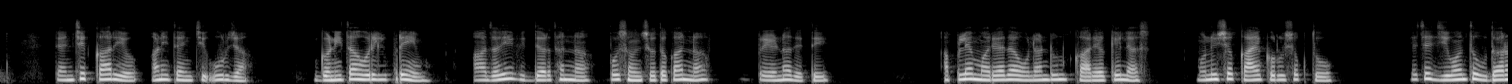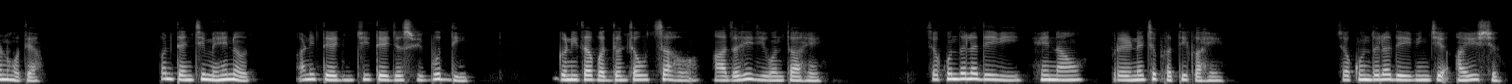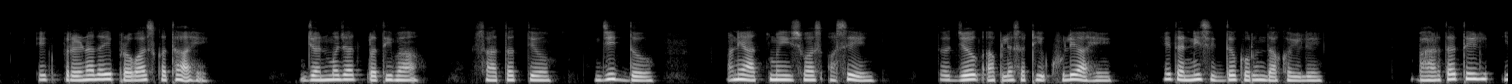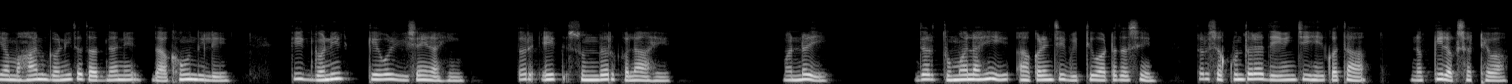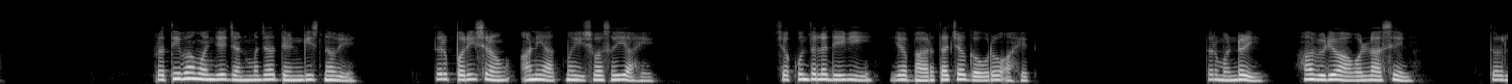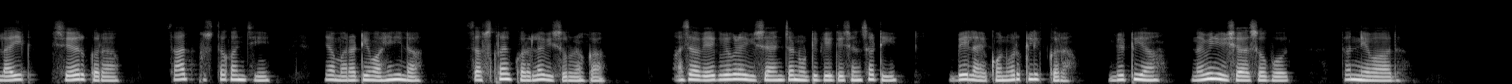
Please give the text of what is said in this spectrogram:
त्यांचे कार्य आणि त्यांची ऊर्जा गणितावरील प्रेम आजही विद्यार्थ्यांना व संशोधकांना प्रेरणा देते. आपल्या मर्यादा ओलांडून कार्य केल्यास मनुष्य काय करू शकतो याचे जिवंत उदाहरण होत्या. पण त्यांची मेहनत आणि त्यांची तेजस्वी बुद्धी गणिताबद्दलचा उत्साह आजही जिवंत आहे. शकुंतला देवी हे नाव प्रेरणेचे प्रतीक आहे. शकुंतला देवींचे आयुष्य एक प्रेरणादायी प्रवास कथा आहे. जन्मजात प्रतिभा सातत्य जिद्द आणि आत्मविश्वास असेल तर जग आपल्यासाठी खुले आहे हे त्यांनी सिद्ध करून दाखविले. भारतातील या महान गणिततज्ज्ञाने दाखवून दिले की गणित केवळ विषय नाही तर एक सुंदर कला आहे. मंडळी जर तुम्हालाही आकड्यांची भीती वाटत असेल तर शकुंतला देवींची ही कथा नक्की लक्षात ठेवा. प्रतिभा म्हणजे जन्मजात देणगीच नव्हे तर परिश्रम आणि आत्मविश्वासही आहे. शकुंतला देवी या भारताच्या गौरव आहेत. तर मंडळी हा व्हिडिओ आवडला असेल तर लाईक शेअर करा. सात पुस्तकांची या मराठी वाहिनीला सबस्क्राईब करायला विसरू नका. अशा वेगवेगळ्या विषयांच्या नोटिफिकेशनसाठी बेल आयकॉनवर क्लिक करा. भेटूया नवीन विषयासोबत. धन्यवाद.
